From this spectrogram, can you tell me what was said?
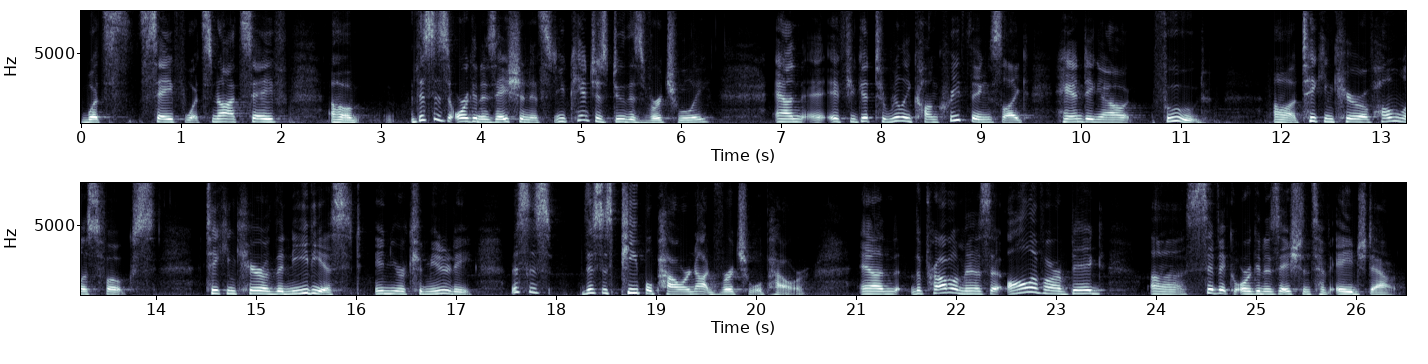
what's safe, what's not safe. Um, this is organization. It's you can't just do this virtually. And if you get to really concrete things like handing out food, uh, taking care of homeless folks, taking care of the neediest in your community, this is this is people power, not virtual power. And the problem is that all of our big uh, civic organizations have aged out.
